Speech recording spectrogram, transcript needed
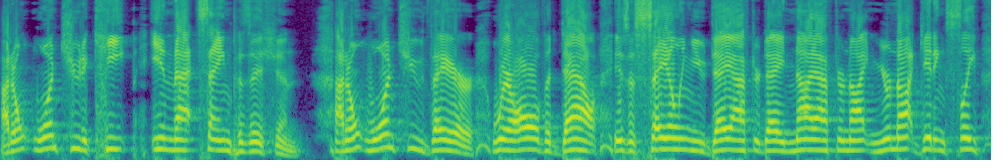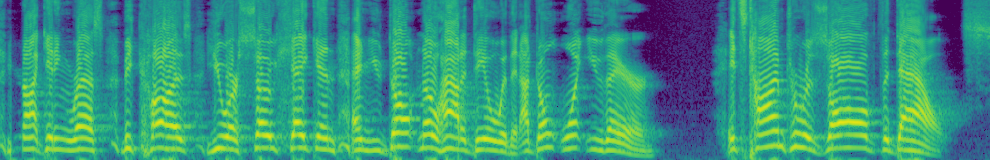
I don't want you to keep in that same position. I don't want you there where all the doubt is assailing you day after day, night after night, and you're not getting sleep, you're not getting rest because you are so shaken and you don't know how to deal with it. I don't want you there. It's time to resolve the doubts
